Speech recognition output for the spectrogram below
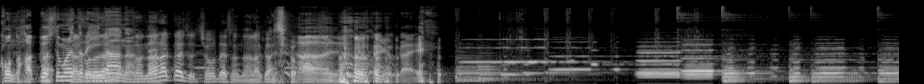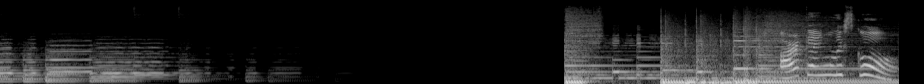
今度発表してもらえたらいいななんて。7か条ちょうだいその7か条ああ、了解了解。English English School.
